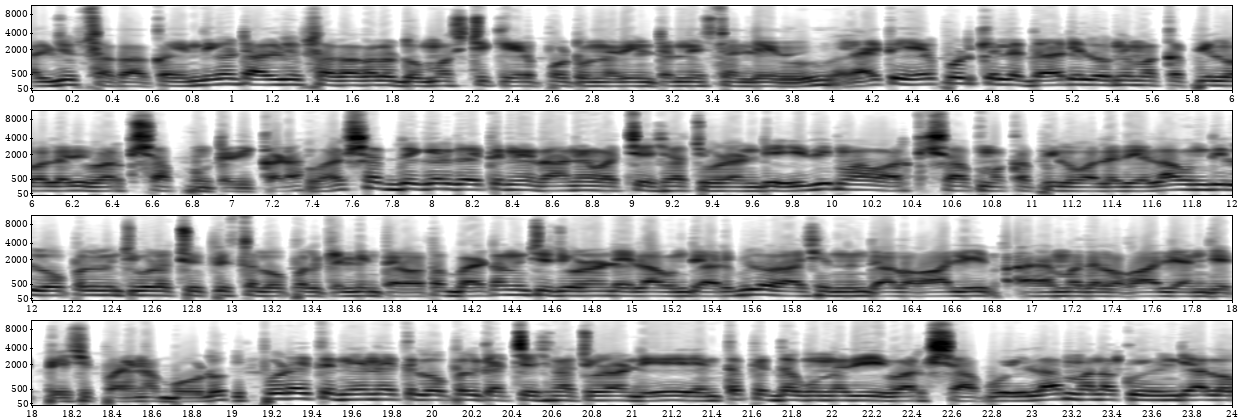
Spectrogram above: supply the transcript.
అల్జూబ్ సకాక ఎందుకంటే అల్జూబ్ సకాకలో డొమెస్టిక్ ఎయిర్పోర్ట్ ఉన్నది ఇంటర్నేషనల్ లేదు. అయితే ఎయిర్పోర్ట్కి వెళ్ళే దారిలోనే మా కపిల్ వాళ్ళది వర్క్ షాప్ ఉంటుంది ఇక్కడ. వర్క్ షాప్ దగ్గరికి అయితే నేను రానే వచ్చేసా చూడండి. ఇది మా వర్క్ షాప్ మా కపిల్ వాళ్ళది. ఎలా ఉంది? లోపల నుంచి కూడా చూపిస్తా లోపలికి వెళ్ళిన తర్వాత. బయట నుంచి చూడండి ఎలా ఉంది. అరబీలో రాసింది ఉంది అల్ గాలి అహ్మద్ అల్ గాలి అని చెప్పేసి పైన బోర్డు. ఇప్పుడైతే నేనైతే లోపలికి వచ్చేసిన చూడండి ఎంత పెద్దగా ఉన్నది ఈ వర్క్ షాప్. ఇలా మనకు ఇండియాలో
